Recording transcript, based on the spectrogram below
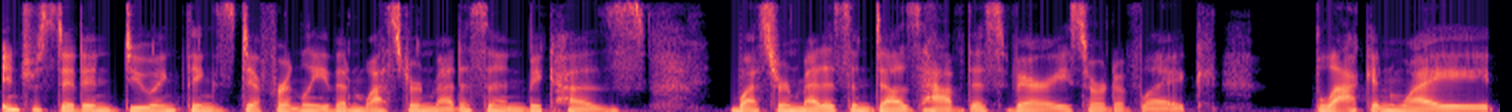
interested in doing things differently than Western medicine because Western medicine does have this very sort of like black and white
